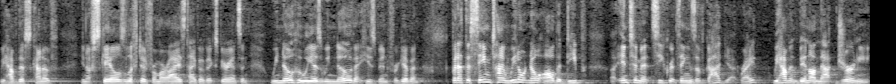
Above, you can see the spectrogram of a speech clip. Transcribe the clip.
We have this kind of, you know, scales lifted from our eyes type of experience, and we know who He is. We know that He's been forgiven. But at the same time, we don't know all the deep, uh, intimate, secret things of God yet, right? We haven't been on that journey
